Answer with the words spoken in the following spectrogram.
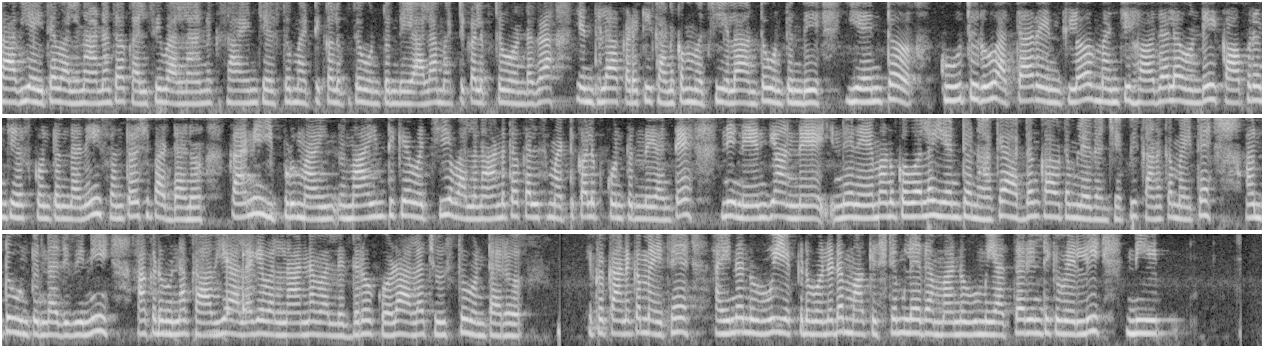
కావ్య అయితే వాళ్ళ నాన్నతో కలిసి వాళ్ళ నాన్నకి సాయం చేస్తూ మట్టి కలుపుతూ ఉంటుంది. అలా మట్టి కలుపుతూ ఉండగా ఇంతలో అక్కడికి కనకం వచ్చి ఇలా అంటూ ఉంటుంది. ఏంటో కూతురు అత్తారింట్లో మంచి హోదాలో ఉండి కాపురం చేసుకుంటుందని సంతోషపడ్డాను. కానీ ఇప్పుడు మా మా ఇంటికే వచ్చి వాళ్ళ నాన్నతో కలిసి మట్టి కలుపుకుంటుంది అంటే నేనేం నే నేనేమనుకోవాలో ఏంటో నాకే అర్థం కావటం లేదని చెప్పి కనకం అయితే అంటూ ఉంటుంది. అది విని అక్కడ ఉన్న కావ్య అలాగే వాళ్ళ నాన్న వాళ్ళిద్దరూ కూడా అలా చూస్తూ ఉంటారు. ఇక కనకం అయితే అయినా నువ్వు ఇక్కడ ఉండడం మాకు ఇష్టం లేదమ్మా. నువ్వు మీ అత్తారింటికి వెళ్ళి నీ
